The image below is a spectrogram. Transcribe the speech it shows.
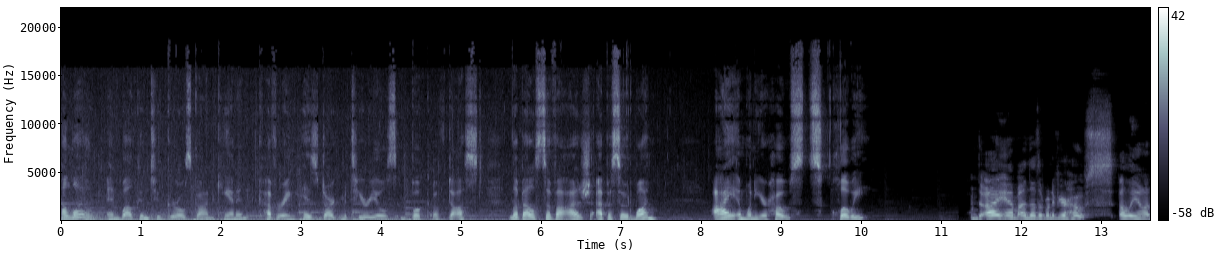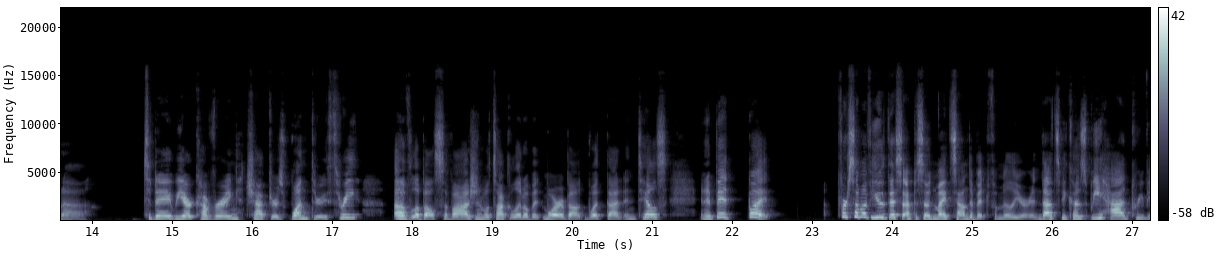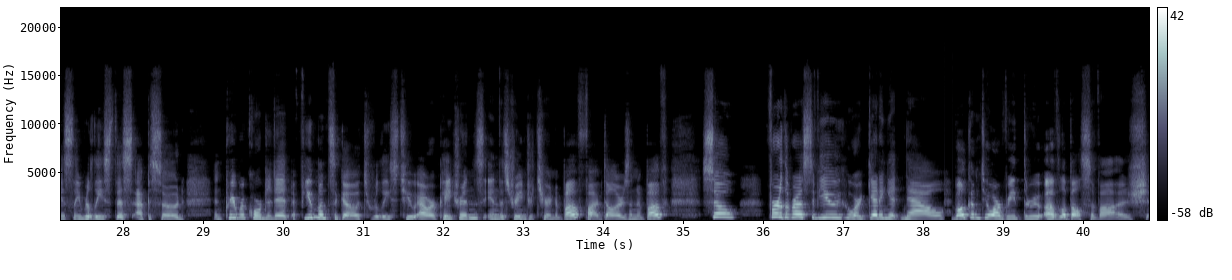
Hello, and welcome to Girls Gone Canon, covering His Dark Materials Book of Dust, La Belle Sauvage, Episode 1. I am one of your hosts, Chloe. And I am another one of your hosts, Eliana. Today we are covering chapters 1 through 3 of La Belle Sauvage, and we'll talk a little bit more about what that entails in a bit, but for some of you, this episode might sound a bit familiar, and that's because we had previously released this episode and pre recorded it a few months ago to release to our patrons in the Stranger tier and above, $5 and above. So, for the rest of you who are getting it now, welcome to our read through of La Belle Sauvage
